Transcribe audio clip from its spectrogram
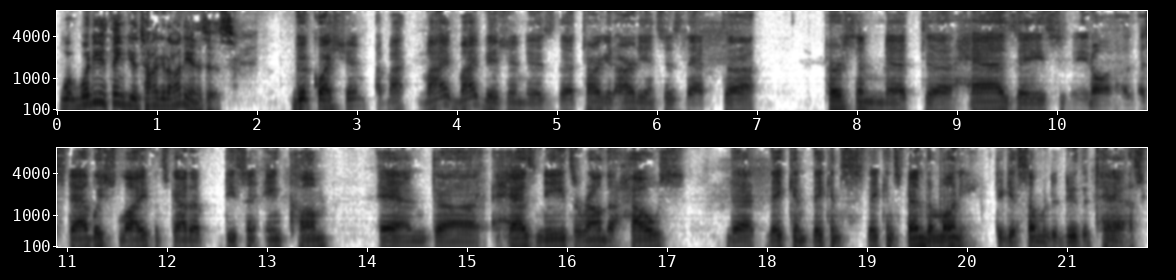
what what do you think your target audience is Good question. Uh, my my my vision is the target audience is that uh, person that uh, has a you know established life. It's got a decent income and uh, has needs around the house that they can they can they can spend the money to get someone to do the task.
